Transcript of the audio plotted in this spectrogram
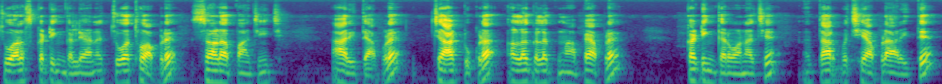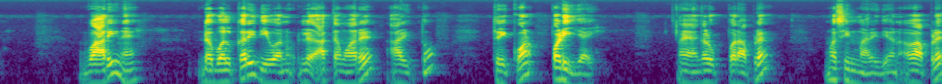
ચોરસ કટિંગ કરી લેવાના. ચોથો આપણે સાડા પાંચ ઇંચ. આ રીતે આપણે ચાર ટુકડા અલગ અલગ માપે આપણે કટિંગ કરવાના છે. ત્યાર પછી આપણે આ રીતે વારીને ડબલ કરી દેવાનું. એટલે આ તમારે આ રીતનું ત્રિકોણ પડી જાય. અહીં આગળ ઉપર આપણે મશીન મારી દેવાનું. હવે આપણે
